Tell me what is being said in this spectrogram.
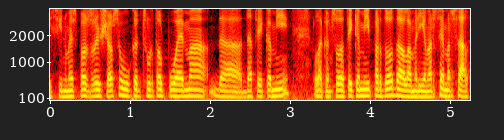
i si només poses això segur que et surt el poema de, de Fer Camí, la cançó de Fer Camí, perdó, de la Maria Mercè Marçal.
